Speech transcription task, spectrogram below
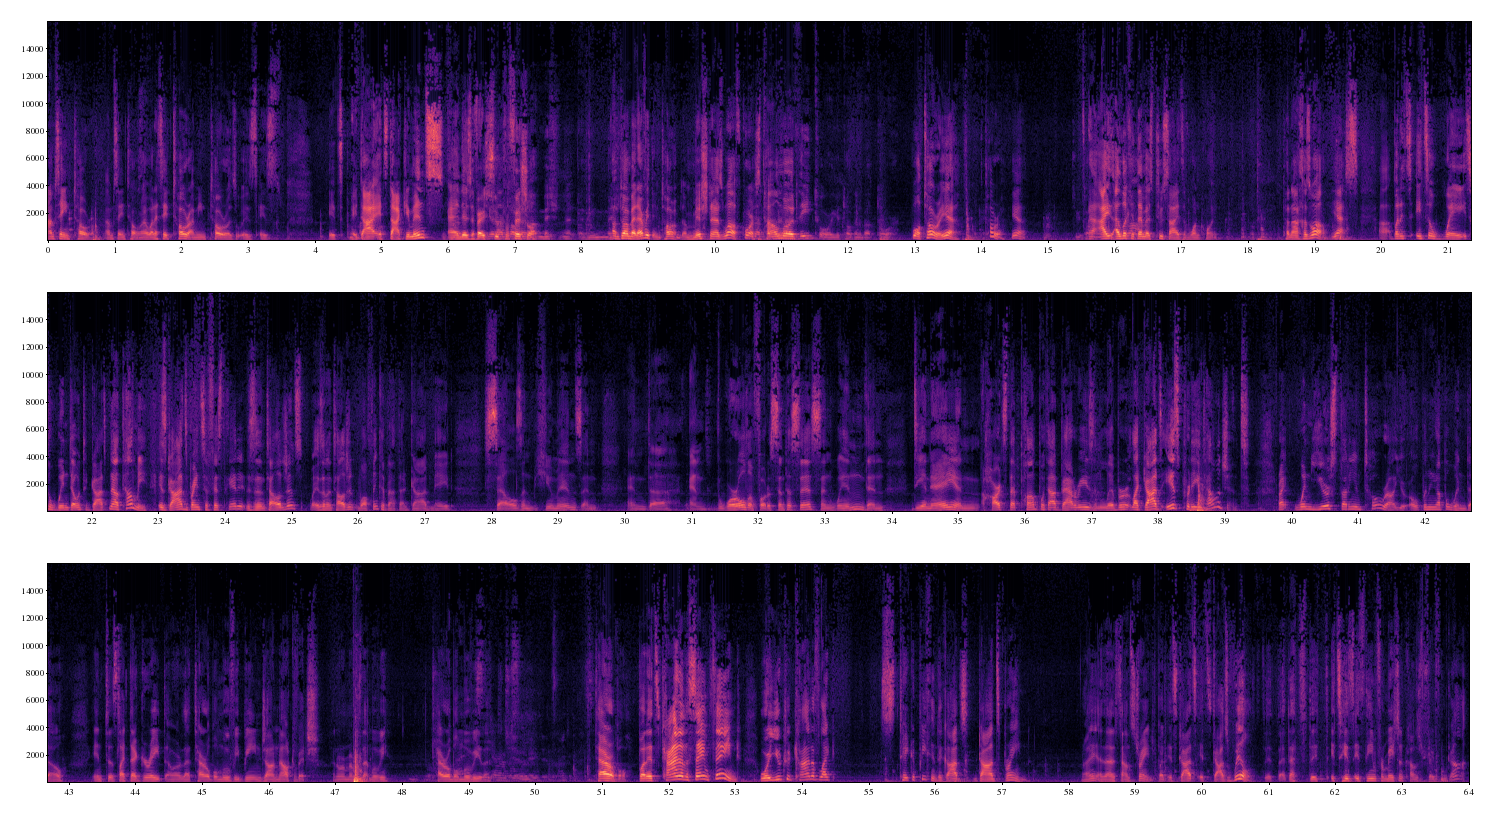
I'm saying Torah. I'm saying Torah. When I say Torah, I mean Torah is is, is it's a di- it's documents, and there's a very talking superficial. about Mishnah- mean, I'm talking about everything. Torah, the Mishnah as well, of You're course. not Talmud. about the Torah. You're talking about Torah. Well, Torah, yeah, Torah, yeah. I, I look at them as two sides of one coin. Tanakh as well, yes. Uh, but it's it's a way, it's a window into God's. Now, tell me, is God's brain sophisticated? Is it intelligence? Is it intelligent? Well, think about that. God made cells and humans and and uh, and the world and photosynthesis and wind and DNA and hearts that pump without batteries and liver. Like God's is pretty intelligent, right? When you're studying Torah, you're opening up a window into it's like that great or that terrible movie, Being John Malkovich. Anyone remember that movie? Terrible movie. That terrible, but it's kind of the same thing where you could kind of like take a peek into God's God's brain, right? And that sounds strange, but it's God's it's God's will. That's the, it's his it's the information that comes straight from God.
